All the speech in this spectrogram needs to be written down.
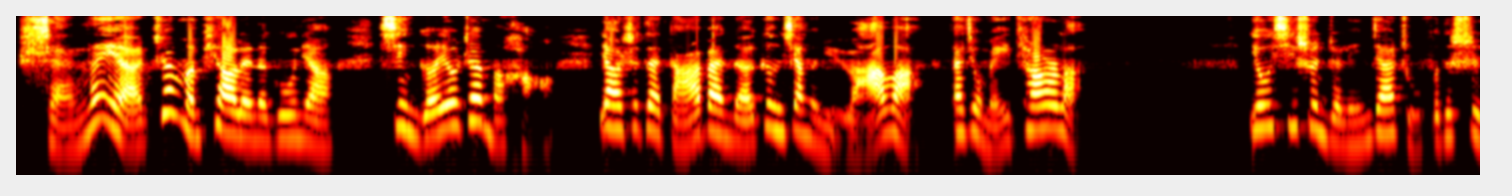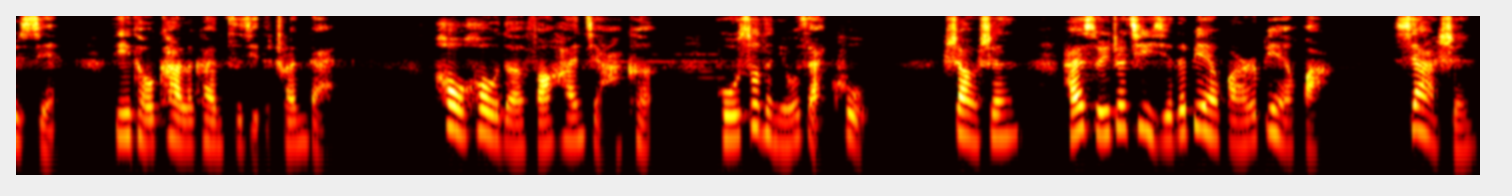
什么呀？这么漂亮的姑娘，性格又这么好，要是再打扮的更像个女娃娃，那就没挑了。尤西顺着邻家主妇的视线，低头看了看自己的穿戴：厚厚的防寒夹克，朴素的牛仔裤，上身还随着季节的变化而变化；下身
